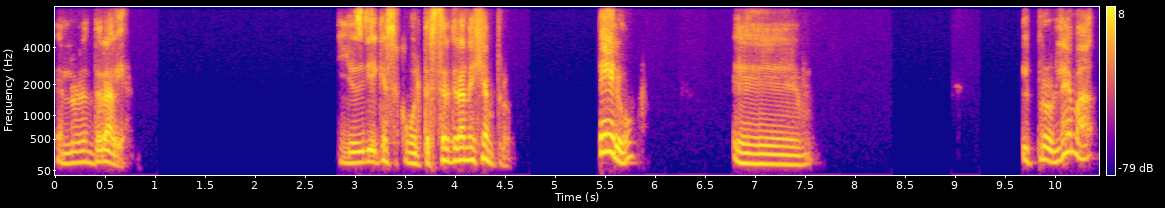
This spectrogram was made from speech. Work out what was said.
en Loren de Arabia. Y yo diría que ese es como el tercer gran ejemplo. Pero eh, el problema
